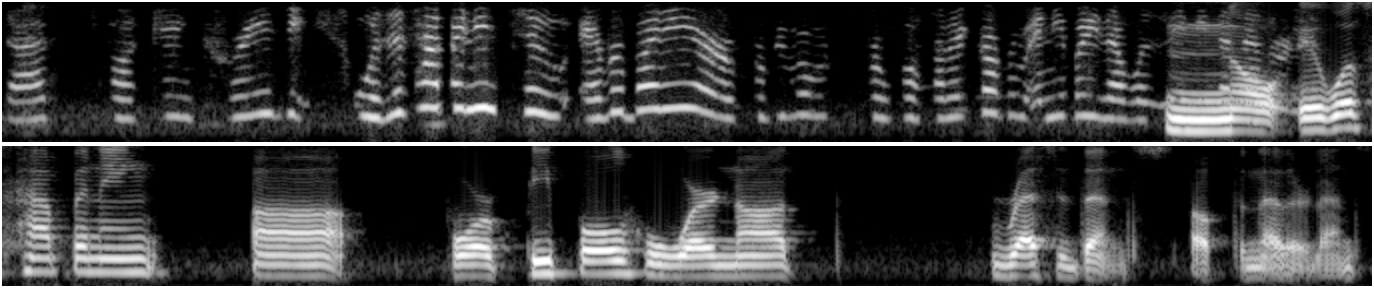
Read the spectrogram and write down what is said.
That's fucking crazy. Was this happening to everybody or for people from Costa Rica, from anybody that was No, it was happening uh, for people who were not residents of the Netherlands.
